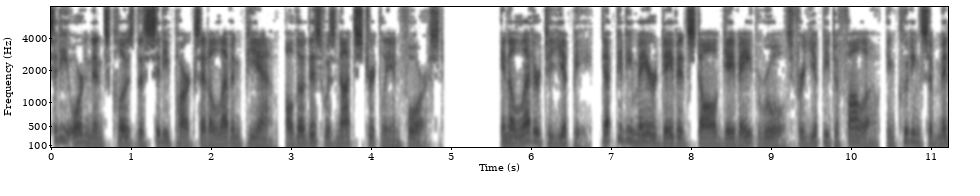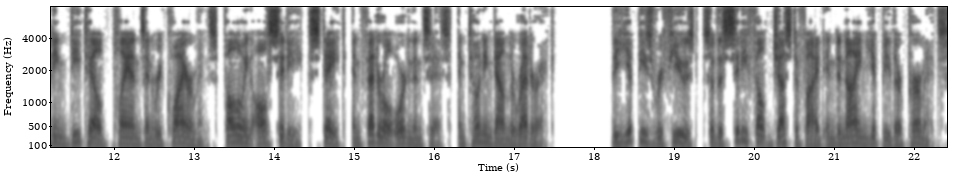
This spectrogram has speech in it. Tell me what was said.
city ordinance closed the city parks at 11 p.m., although this was not strictly enforced. In a letter to Yippie, Deputy Mayor David Stahl gave eight rules for Yippie to follow, including submitting detailed plans and requirements, following all city, state, and federal ordinances, and toning down the rhetoric. The Yippies refused, so the city felt justified in denying Yippie their permits.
